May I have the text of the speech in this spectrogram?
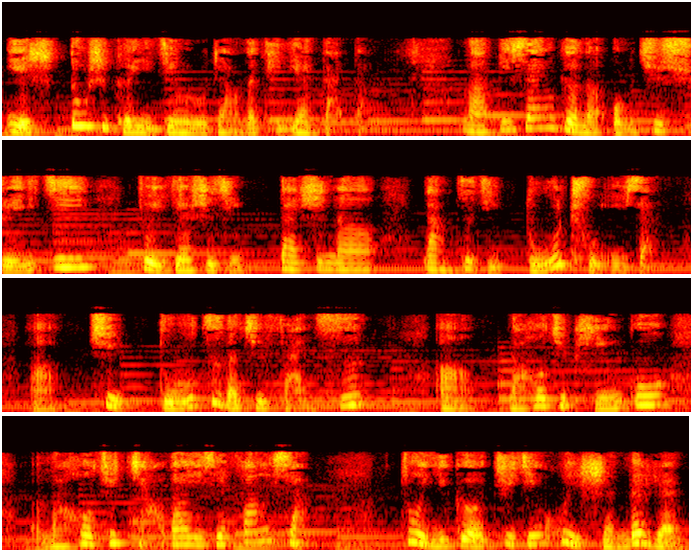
也是都是可以进入这样的体验感的。那第三个呢，我们去随机做一件事情，但是呢，让自己独处一下啊，去独自的去反思啊，然后去评估，然后去找到一些方向。做一个聚精会神的人，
